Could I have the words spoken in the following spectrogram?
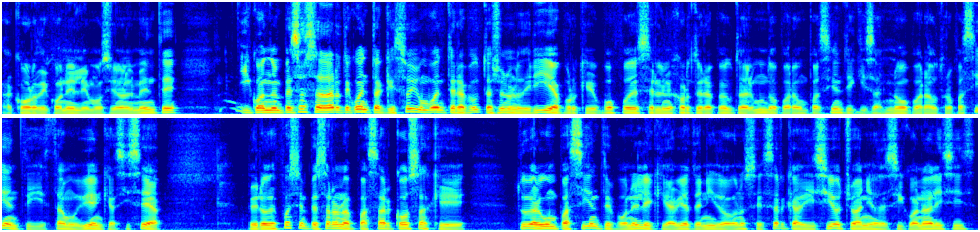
acorde con él emocionalmente. Y cuando empezás a darte cuenta que soy un buen terapeuta, yo no lo diría porque vos podés ser el mejor terapeuta del mundo para un paciente y quizás no para otro paciente, y está muy bien que así sea. Pero después empezaron a pasar cosas que tuve algún paciente, ponele que había tenido, no sé, cerca de 18 años de psicoanálisis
